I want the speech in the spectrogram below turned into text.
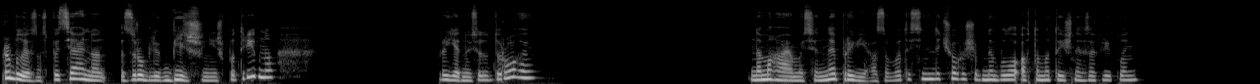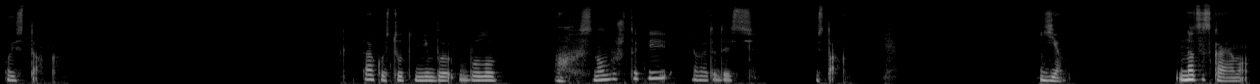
приблизно спеціально зроблю більше, ніж потрібно. Приєднуюся до дороги. Намагаємося не прив'язуватися ні до чого, щоб не було автоматичних закріплень. Ось так. Так, ось тут ніби було. Ах, знову ж таки, давайте десь ось так. Є натискаємо.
